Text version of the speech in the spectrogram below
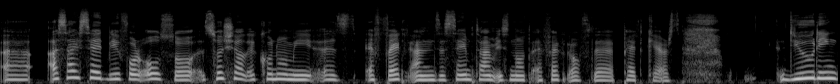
Uh, as I said before, also social economy is effect, and at the same time is not effect of the pet cares. During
